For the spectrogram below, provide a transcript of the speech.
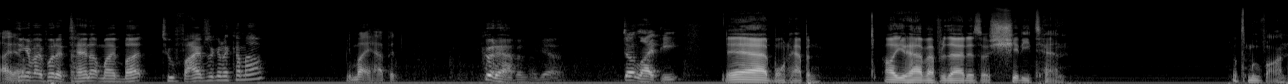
I You think if. I put a 10 up my butt, two fives are going to come out? It might happen. Could happen, I guess. Don't lie, Pete. Yeah, it won't happen. All you'd have after that is a shitty 10. Let's move on.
